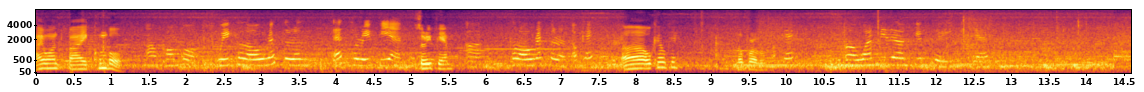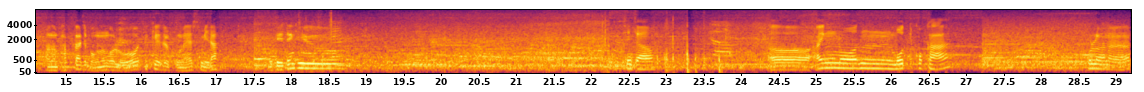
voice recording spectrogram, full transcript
I want buy combo. Uh, combo. We close restaurant at 3 p.m. 3 p.m. Uh, close restaurant, okay? 어, 오케이 오케이. No problem. Okay. Uh, 1 million fifty. Yes. 저는 밥까지 먹는 걸로 티켓을 구매했습니다. 오케이, 땡큐. Xin chào. 어, anh muốn một coca. 콜라 하나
